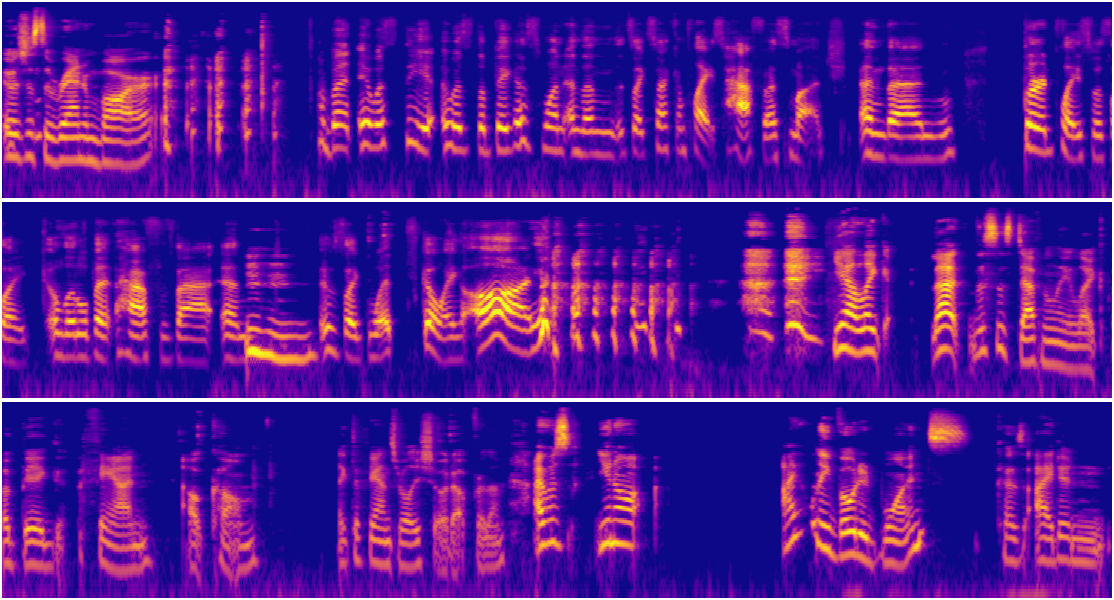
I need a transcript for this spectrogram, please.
it was just a random bar. but it was the it was the biggest one, and then it's like second place half as much, and then third place was like a little bit half of that, and mm-hmm. it was like what's going on? yeah, like that. This is definitely like a big fan outcome. Like the fans really showed up for them. I was, you know, I only voted once because I didn't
